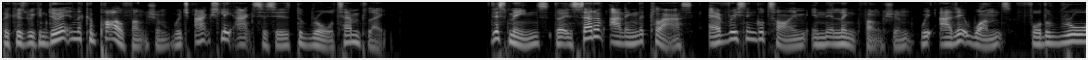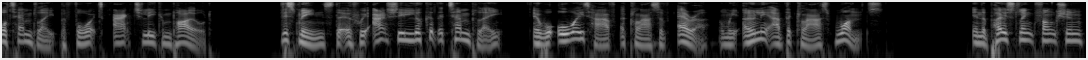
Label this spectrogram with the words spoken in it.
because we can do it in the compile function, which actually accesses the raw template. This means that instead of adding the class every single time in the link function, we add it once for the raw template before it's actually compiled. This means that if we actually look at the template, it will always have a class of error and we only add the class once. In the postlink function,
